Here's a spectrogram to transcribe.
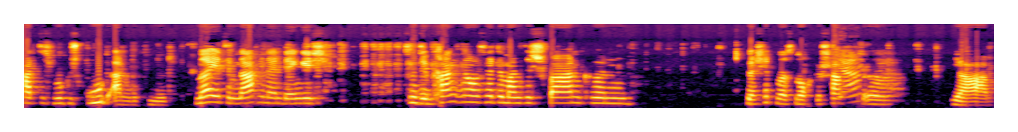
hat sich wirklich gut angefühlt. Ne, jetzt im Nachhinein denke ich, mit dem Krankenhaus hätte man sich sparen können. Vielleicht hätten wir es noch geschafft. Ja, äh, ja.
